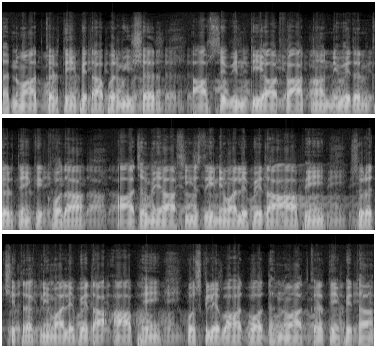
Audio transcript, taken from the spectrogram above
धन्यवाद करते हैं पिता परमेश्वर। आपसे विनती और प्रार्थना और निवेदन करते हैं कि खुदा, आज हमें आशीष देने वाले पिता आप हैं, सुरक्षित रखने वाले पिता आप हैं। उसके लिए बहुत बहुत धन्यवाद करते हैं पिता।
